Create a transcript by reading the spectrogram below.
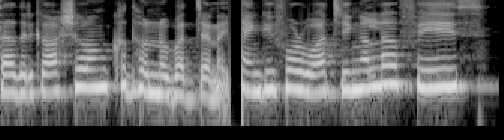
তাদেরকে অসংখ্য ধন্যবাদ জানাই। থ্যাংক ইউ ফর ওয়াচিং আল্লাহ হাফিজ।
